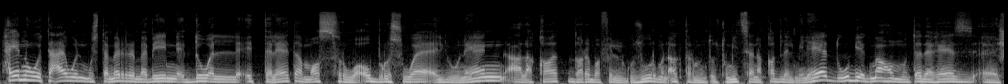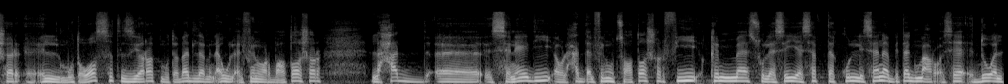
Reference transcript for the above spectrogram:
الحقيقة إنه التعاون مستمر ما بين الدول الثلاثة مصر وقبرص واليونان. علاقات ضاربة في الجذور من أكثر من 300 سنة قبل الميلاد وبيجمعهم منتدى غاز شرق المتوسط. زيارات متبادلة من أول 2014 لحد السنة دي أو لحد 2019 في قمة ثلاثية ثابتة كل سنة بتجمع رؤساء الدول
